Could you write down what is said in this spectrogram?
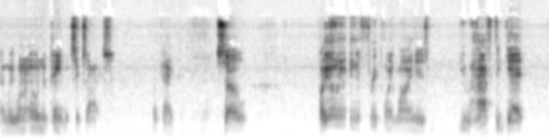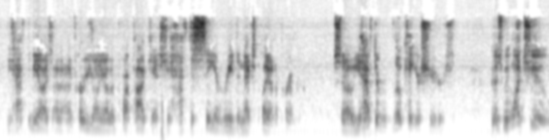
and we want to own the paint with six eyes. Okay? So, by owning the three point line, is you have to get, you have to be honest. I've heard you on your other podcast. You have to see and read the next play on the perimeter. So, you have to locate your shooters because we want you.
